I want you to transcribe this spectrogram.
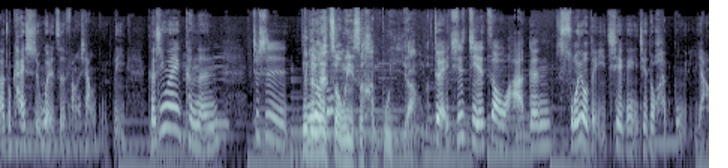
然后就开始为了这个方向努力。可是因为可能就是那个在综艺是很不一样的，对，其实节奏啊跟所有的一切跟一切都很不一样。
